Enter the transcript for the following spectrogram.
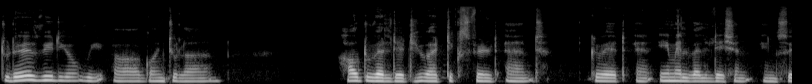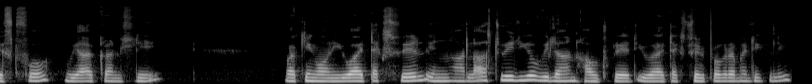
today's video we are going to learn how to validate UI text field and create an email validation in Swift 4. We are currently working on UI text field. In our last video we learned how to create UI text field programmatically.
